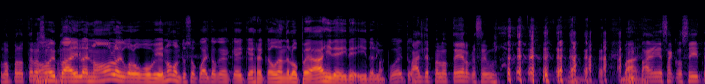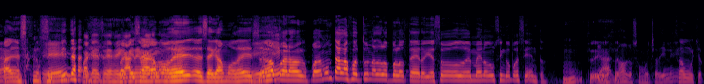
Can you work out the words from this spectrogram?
Los peloteros No, son- el país, no, lo digo los gobiernos con todos esos cuartos que, que, que recaudan de los peajes y, de, y, de, y del impuesto. par de peloteros que se y paguen esa cosita. Paguen esa Eh, cosita. para que se para que salgamos gloria. de, eso. Eh. No, pero podemos montar la fortuna de los peloteros y eso es menos de un 5%. Ujú. Sí, Ya, eso- no, que son mucho dinero. son muchos.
